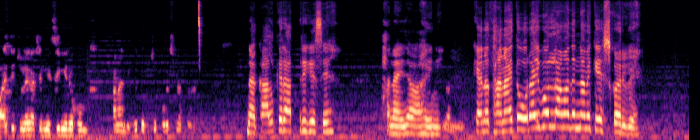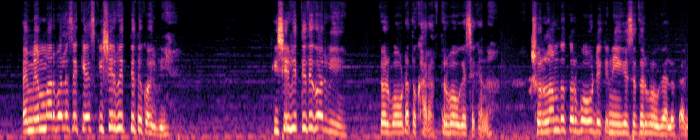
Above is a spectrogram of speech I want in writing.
বাড়িতে চলে গেছে মিসিং এরকম থানায় লিখিত কিছু করেছেন না কালকে রাত্রি গেছে। থানায় যাওয়া হয়নি। কেন? থানায় তো ওরাই বলল আমাদের নামে কেস করবে। এই মেম্বার বলেছে কেস কিসের ভিত্তিতে করবি? কিসের ভিত্তিতে করবি? তোর বউটা তো খারাপ। তোর বউ গেছে কেন? শুনলাম তো তোর বউ ডেকে নিয়ে গেছে। তোর বউ গেল কেন?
